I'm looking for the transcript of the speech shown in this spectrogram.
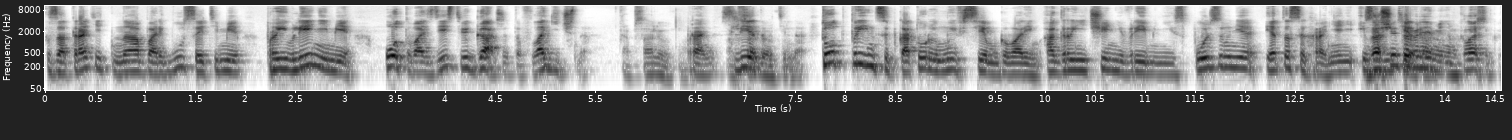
затратить на борьбу с этими проявлениями от воздействия гаджетов. Логично. Абсолютно. Правильно. Следовательно, тот принцип, который мы всем говорим, ограничение времени использования, это сохранение иммунитета. Защита временем, классика.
